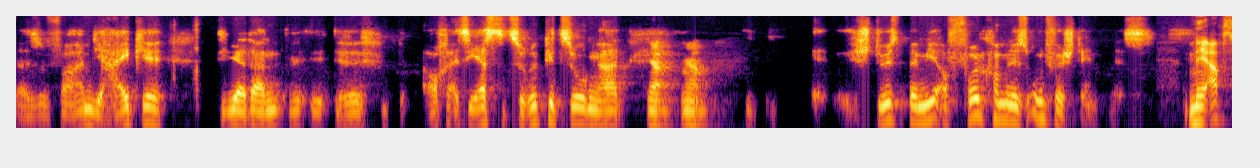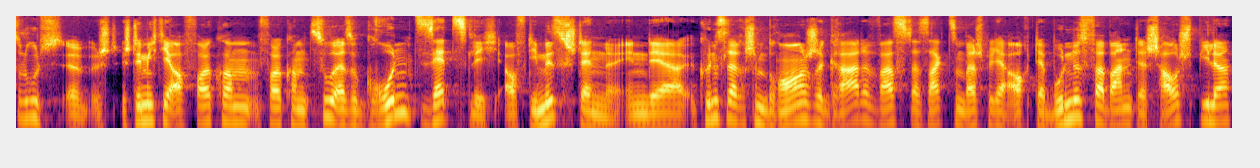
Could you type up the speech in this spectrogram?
also vor allem die Heike, die ja dann äh, äh auch als erste zurückgezogen hat. Ja, ja stößt bei mir auf vollkommenes Unverständnis. Nee, absolut. Äh, stimme ich dir auch vollkommen, vollkommen zu. Also grundsätzlich auf die Missstände in der künstlerischen Branche, gerade was, das sagt zum Beispiel ja auch der Bundesverband der Schauspieler,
